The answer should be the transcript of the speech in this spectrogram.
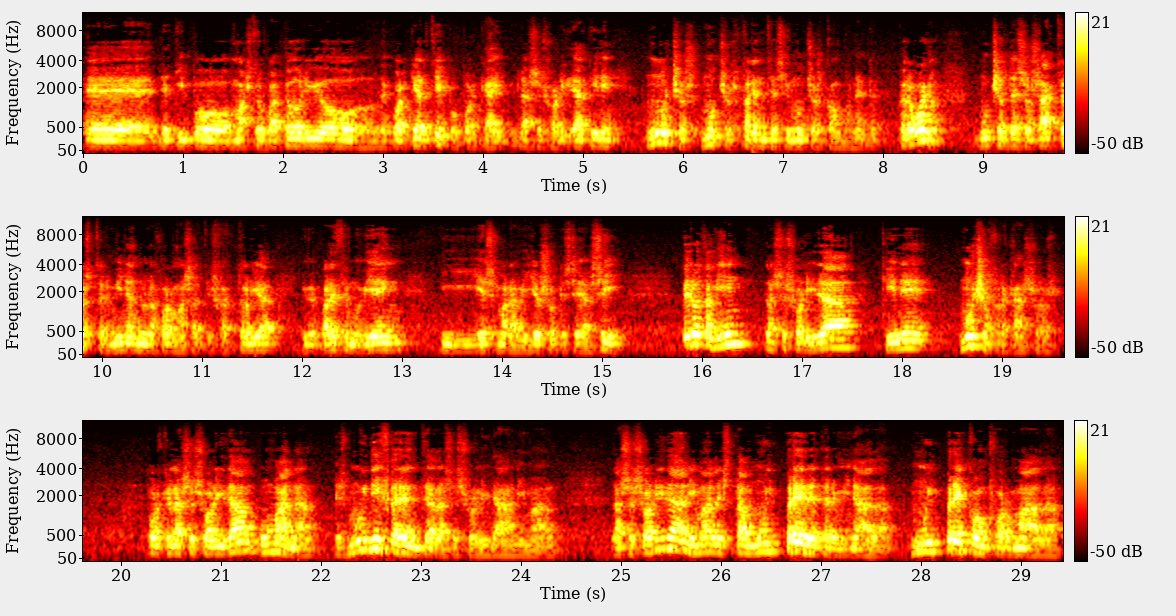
eh, de tipo masturbatorio, de cualquier tipo, porque la sexualidad tiene muchos, muchos frentes y muchos componentes. Pero bueno, muchos de esos actos terminan de una forma satisfactoria y me parece muy bien y es maravilloso que sea así. Pero también la sexualidad tiene muchos fracasos, porque la sexualidad humana es muy diferente a la sexualidad animal. La sexualidad animal está muy predeterminada, muy preconformada,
